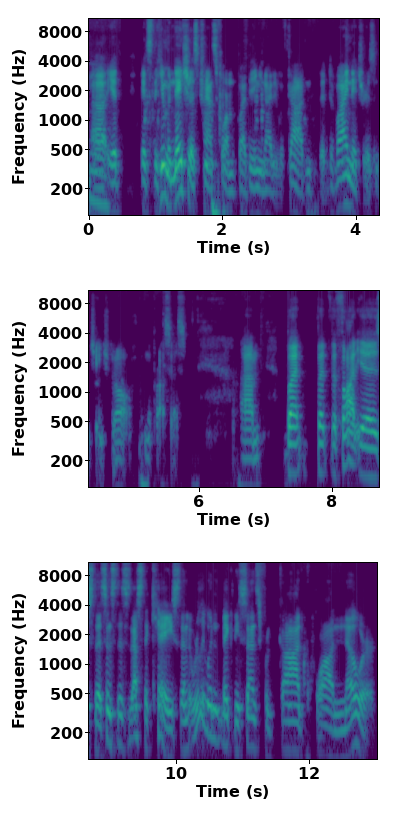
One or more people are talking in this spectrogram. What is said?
Uh, yeah. Uh, it it's the human nature that's transformed by being united with God. And the divine nature isn't changed at all in the process. Um, but but the thought is that since this that's the case, then it really wouldn't make any sense for God qua knower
